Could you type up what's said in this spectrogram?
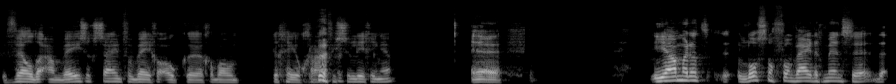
velden aanwezig zijn vanwege ook gewoon de geografische liggingen. Uh, ja, maar dat, eh, los nog van weinig mensen,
